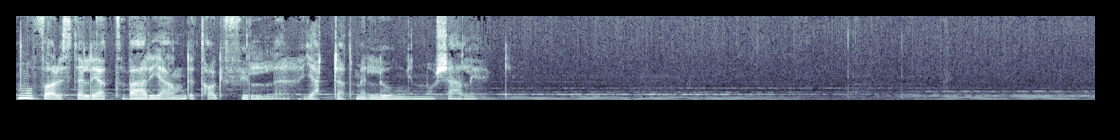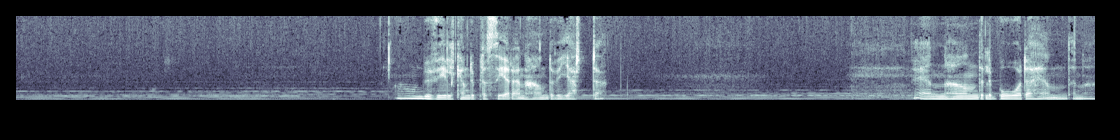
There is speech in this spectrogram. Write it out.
Och föreställ dig att varje andetag fyller hjärtat med lugn och kärlek. Om du vill kan du placera en hand över hjärtat. En hand eller båda händerna.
